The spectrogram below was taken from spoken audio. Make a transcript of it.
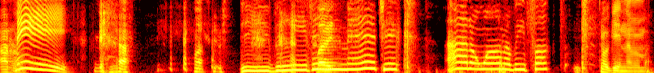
I don't know, Me. yeah. Like, Do you believe in Like- magic? I don't want to be fucked. okay, never mind.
